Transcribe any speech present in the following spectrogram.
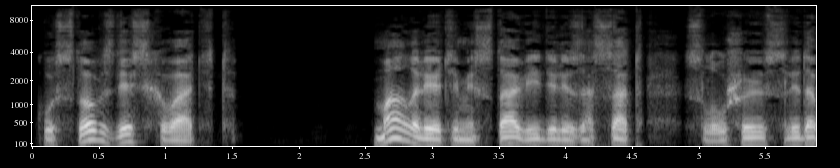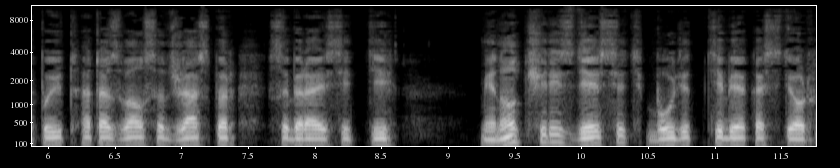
Кустов здесь хватит. Мало ли эти места видели засад. — Слушаю, следопыт, — отозвался Джаспер, собираясь идти. — Минут через десять будет тебе костер.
